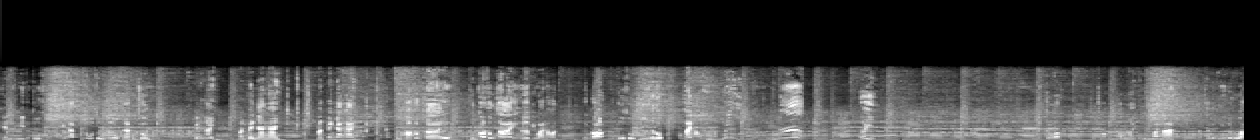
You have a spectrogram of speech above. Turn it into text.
เกมนี้มีประตูสูงครับประตูสูงนรกนะคุณผู้ชมเป็นไง มันเป็นยังไง มันเป็นยังไง คุณกอตรงใจคุณกอตรงใจเออพี่วานนอนแล้วก็ประตูสูงผีนรกใส่เอาหุ้ยดีมากเฮ้ยกระจกกระทำหน่อยคุณวานมาทำแบบนี้รัว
